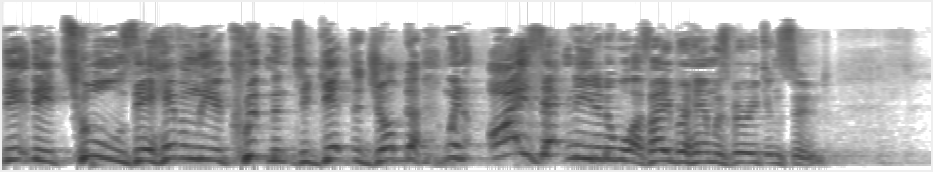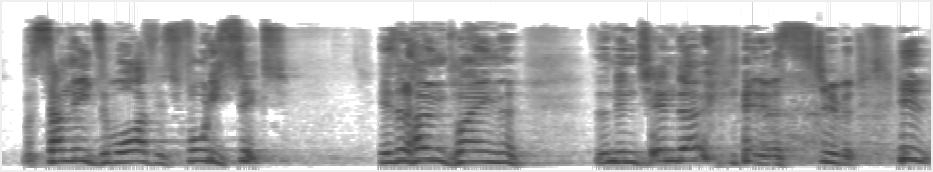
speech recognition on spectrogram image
they're, they're, tools. They're heavenly equipment to get the job done. When Isaac needed a wife, Abraham was very concerned. My son needs a wife. He's 46. He's at home playing the, the Nintendo. it was stupid. He,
